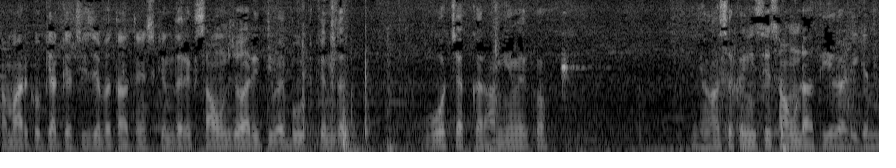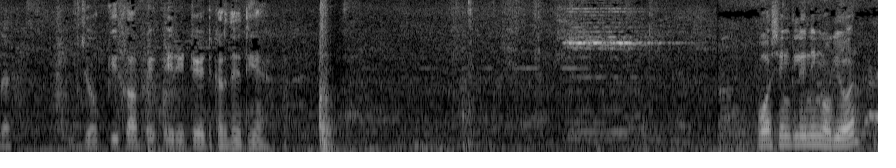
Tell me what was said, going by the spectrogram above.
हमारे को क्या क्या चीज़ें बताते हैं इसके अंदर। एक साउंड जो आ रही थी भाई बूट के अंदर, वो चेक करानी है मेरे को। यहाँ से कहीं से साउंड आती है गाड़ी के अंदर, जो कि काफ़ी इरिटेट कर देती है। वॉशिंग क्लीनिंग होगी और?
